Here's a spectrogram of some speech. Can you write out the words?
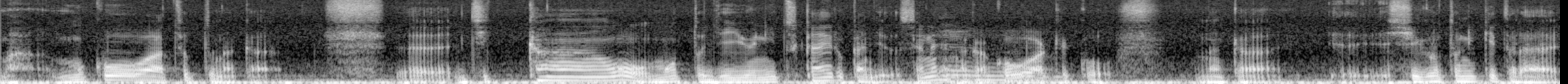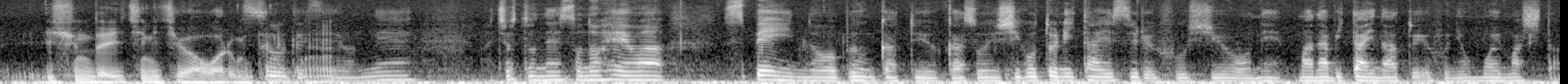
まあ、向こうはちょっとなんか、えー時間をもっと自由に使える感じですよね、うん。なんかここは結構なんかえー仕事に来たら一瞬で一日が終わるみたいな、そうですよね。ちょっとねその辺はスペインの文化というかそういう仕事に対する風習をね学びたいなというふうに思いました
